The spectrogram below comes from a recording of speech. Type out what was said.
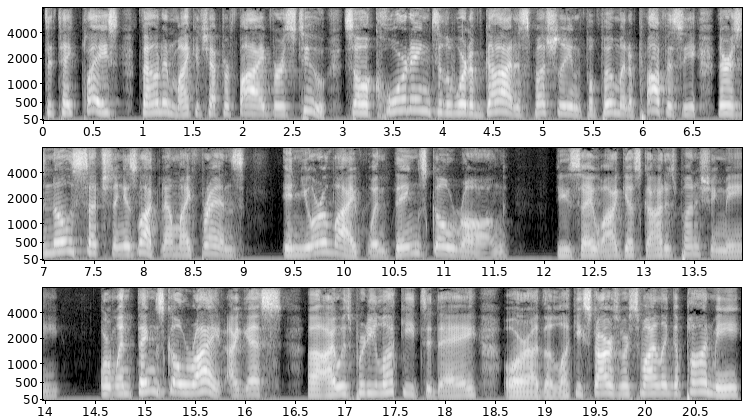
to take place, found in Micah chapter 5, verse 2. So, according to the word of God, especially in fulfillment of prophecy, there is no such thing as luck. Now, my friends, in your life, when things go wrong, do you say, Well, I guess God is punishing me? Or when things go right, I guess uh, I was pretty lucky today, or uh, the lucky stars were smiling upon me,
